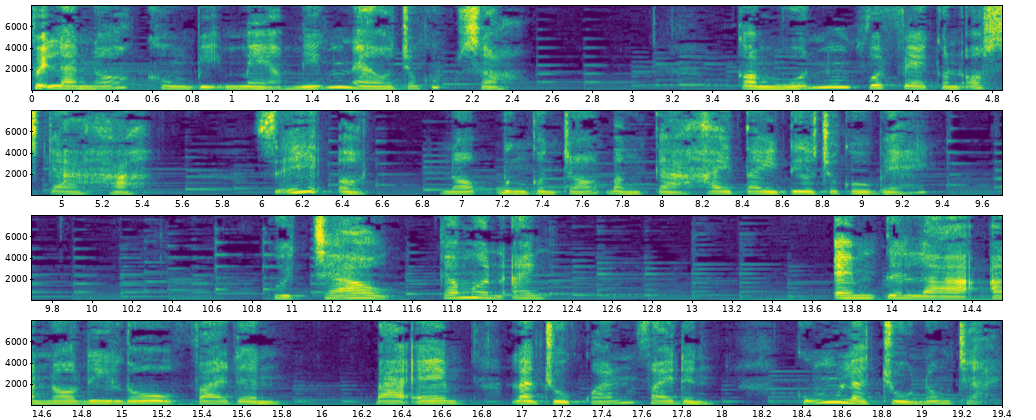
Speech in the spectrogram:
Vậy là nó không bị mẻ miếng nào trong khúc giò. Còn muốn vuốt ve con Oscar hả? Dễ ợt, nó bưng con chó bằng cả hai tay đưa cho cô bé. Ôi chào, cảm ơn anh. Em tên là Anodilo Biden. Ba em là chủ quán Biden, cũng là chủ nông trại.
